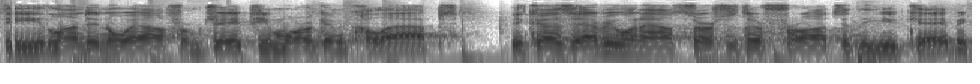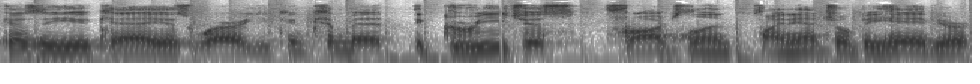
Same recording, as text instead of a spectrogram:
the London whale from JP Morgan collapse, because everyone outsources their fraud to the UK because the UK is where you can commit egregious fraudulent financial behavior.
